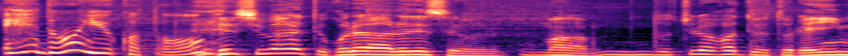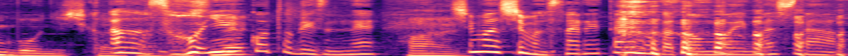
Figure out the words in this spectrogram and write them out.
えどういうこと？え縛られてこれはあれですよ。まあどちらかというとレインボーに近い感あじですね。そういうことですね、はい。しましまされたいのかと思いました。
